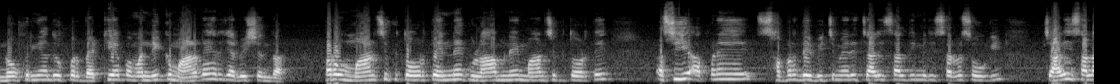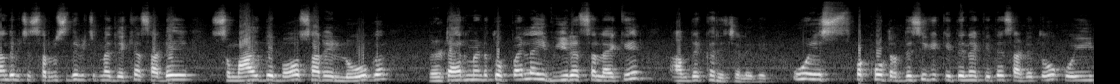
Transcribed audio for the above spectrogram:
ਨੌਕਰੀਆਂ ਦੇ ਉੱਪਰ ਬੈਠੇ ਆ, ਭਾਵੇਂ ਨਿੱਕ ਮਾਣ ਰਹੇ ਰਿਜ਼ਰਵੇਸ਼ਨ ਦਾ, ਪਰ ਉਹ ਮਾਨਸਿਕ ਤੌਰ ਤੇ ਇੰਨੇ ਗੁਲਾਮ ਨੇ, ਮਾਨਸਿਕ ਤੌਰ ਤੇ। ਅਸੀਂ ਆਪਣੇ ਸਫ਼ਰ ਦੇ ਵਿੱਚ ਮੇਰੇ 40 ਸਾਲ ਦੀ ਮੇਰੀ ਸਰਵਿਸ ਹੋ ਗਈ 40 ਸਾਲਾਂ ਦੇ ਵਿੱਚ ਸਰਵਿਸ ਦੇ ਵਿੱਚ ਮੈਂ ਦੇਖਿਆ, ਸਾਡੇ ਸਮਾਜ ਦੇ ਬਹੁਤ ਸਾਰੇ ਲੋਕ ਰਿਟਾਇਰਮੈਂਟ ਤੋਂ ਪਹਿਲਾਂ ਹੀ ਵੀਰਸ ਲੈ ਕੇ ਆਪਦੇ ਘਰੇ ਚਲੇ ਗਏ। ਉਹ ਇਸ ਪੱਖੋਂ ਡਰਦੇ ਸੀ ਕਿ ਕਿਤੇ ਨਾ ਕਿਤੇ ਸਾਡੇ ਤੋਂ ਕੋਈ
